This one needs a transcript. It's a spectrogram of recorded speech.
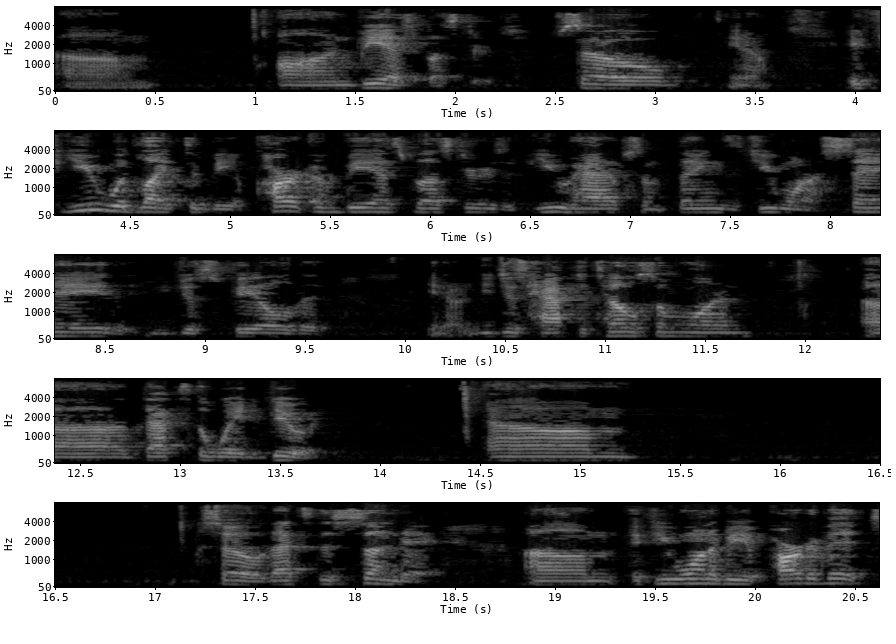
um, on BS Busters. So, you know, if you would like to be a part of BS Busters, if you have some things that you want to say that you just feel that, you know, you just have to tell someone, uh, that's the way to do it. Um, so that's this Sunday. Um, if you want to be a part of it,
